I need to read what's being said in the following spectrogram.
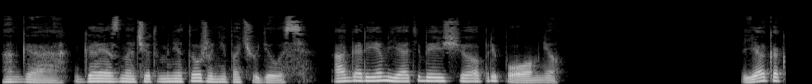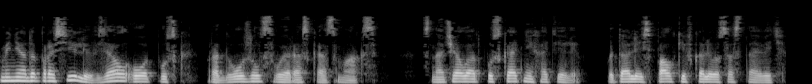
Ага, Гая, значит, мне тоже не почудилось. А гарем я тебе еще припомню. Я, как меня допросили, взял отпуск, продолжил свой рассказ Макс. Сначала отпускать не хотели, пытались палки в колеса ставить,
